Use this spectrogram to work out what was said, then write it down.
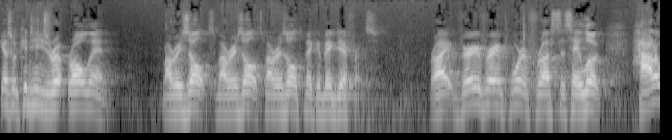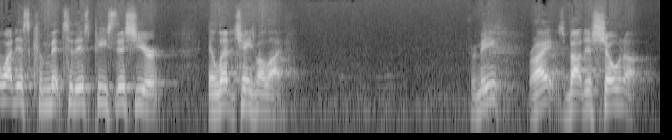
guess what continues to roll in? My results, my results, my results make a big difference. Right? Very, very important for us to say, look, how do I just commit to this piece this year and let it change my life? For me, right, it's about just showing up,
